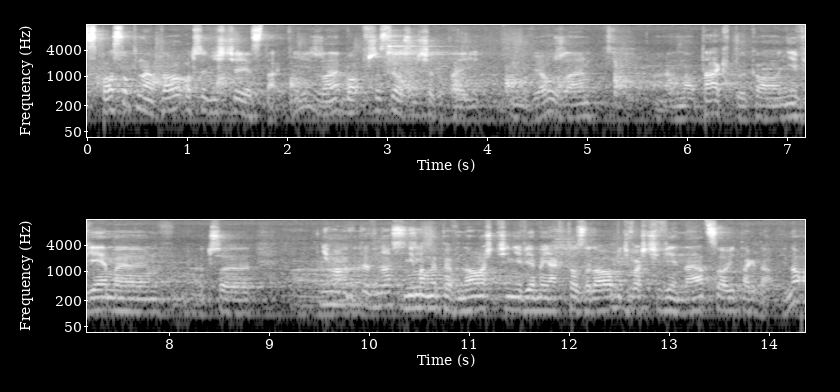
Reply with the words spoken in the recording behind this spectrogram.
sposób na to oczywiście jest taki, że, bo wszyscy oczywiście tutaj mówią, że e, no tak, tylko nie wiemy, czy Nie mamy pewności. nie mamy pewności, nie wiemy jak to zrobić, właściwie na co i tak dalej. No,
